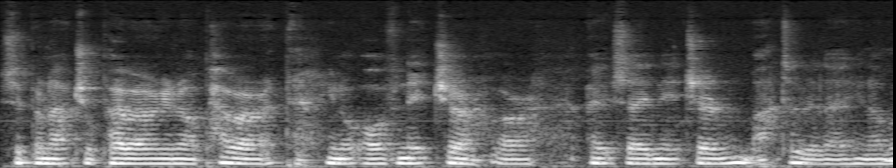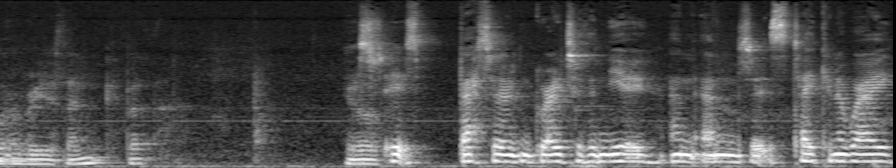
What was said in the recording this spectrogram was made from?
supernatural power, you know, power, you know, of nature or outside nature, matter really, you know, whatever you think, but, you know, it's, it's better and greater than you and, and it's taken away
